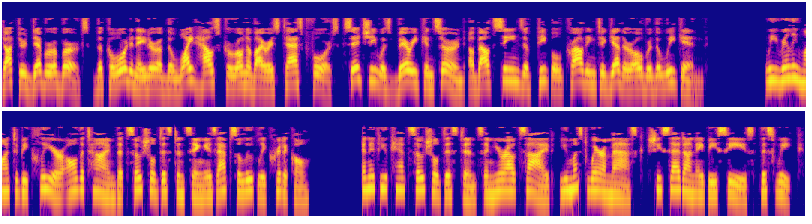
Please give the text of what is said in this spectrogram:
Dr. Deborah Birx, the coordinator of the White House Coronavirus Task Force, said she was very concerned about scenes of people crowding together over the weekend. We really want to be clear all the time that social distancing is absolutely critical. And if you can't social distance and you're outside, you must wear a mask, she said on ABC's This Week.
